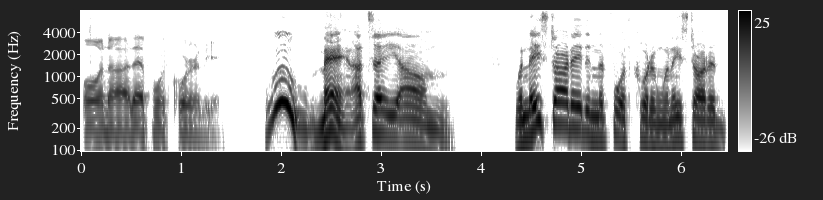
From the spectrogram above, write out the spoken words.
on uh, that fourth quarter in the game? Woo, man! I tell you, um, when they started in the fourth quarter, when they started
